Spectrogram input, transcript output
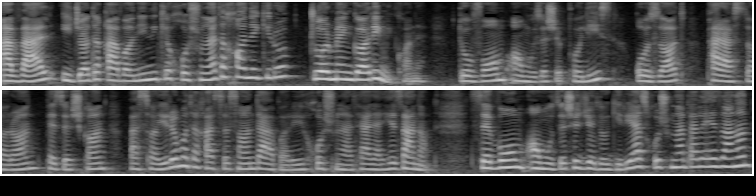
اول ایجاد قوانینی که خشونت خانگی رو جرمنگاری می‌کنه. دوم آموزش پلیس، قضات، پرستاران، پزشکان و سایر متخصصان درباره خشونت علیه زنان. سوم، آموزش جلوگیری از خشونت علیه زنان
